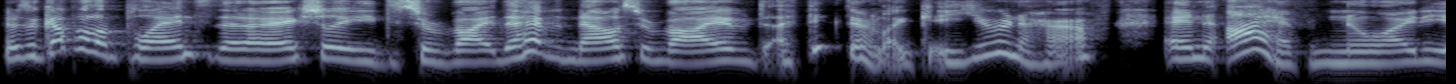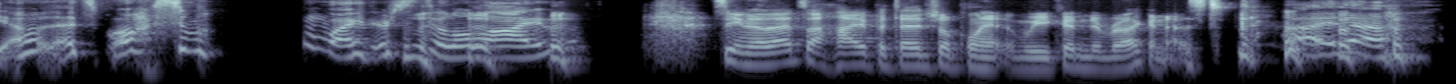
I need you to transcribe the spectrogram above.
There's a couple of plants that I actually survived. They have now survived, I think they're like a year and a half. And I have no idea how that's possible, why they're still alive. so, you know, that's a high potential plant we couldn't have recognized. I know.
